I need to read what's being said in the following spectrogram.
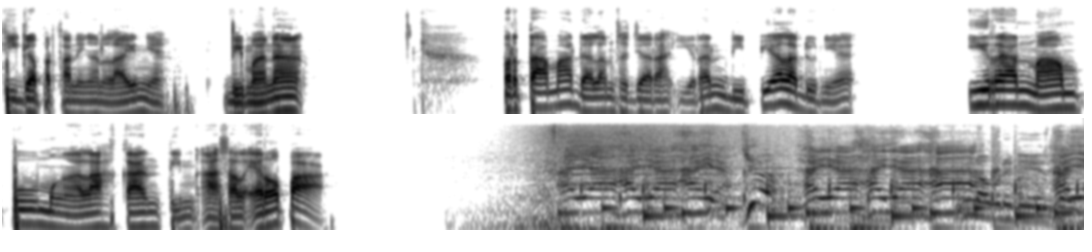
tiga pertandingan lainnya. Di mana pertama dalam sejarah Iran di Piala Dunia, Iran mampu mengalahkan tim asal Eropa. Haya haya haya haya. Haya haya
